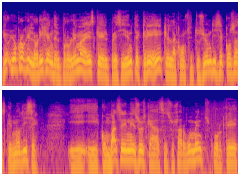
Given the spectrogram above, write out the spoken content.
Yo, yo, creo que el origen del problema es que el presidente cree que la Constitución dice cosas que no dice. Y, con base en eso es que hace sus argumentos, porque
